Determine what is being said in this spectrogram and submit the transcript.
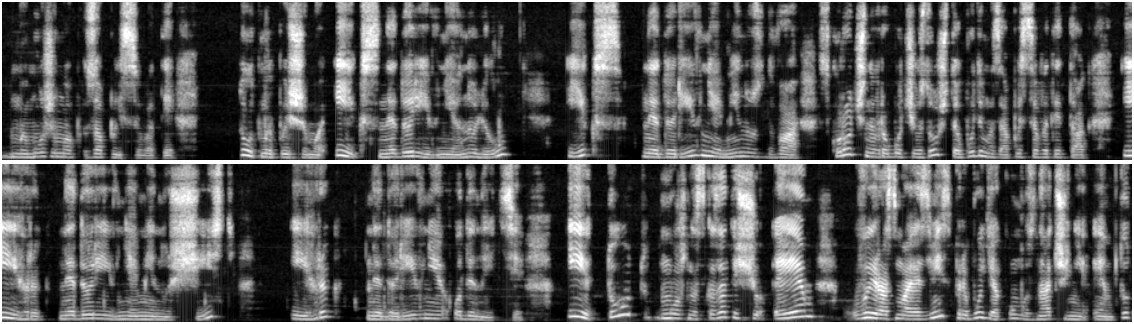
ми можемо записувати? Тут ми пишемо х не дорівнює 0, х не дорівнює мінус 2. Скорочено в робочих зошитах будемо записувати так. y не дорівнює мінус 6, y не дорівнює одиниці. І тут можна сказати, що m вираз має зміст при будь-якому значенні m. Тут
